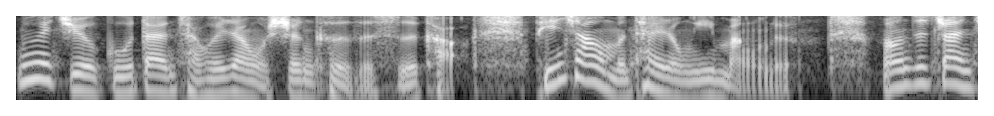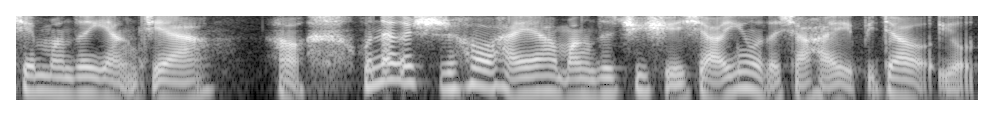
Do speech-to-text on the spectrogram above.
因为只有孤单才会让我深刻的思考。平常我们太容易忙了，忙着赚钱，忙着养家。好，我那个时候还要忙着去学校，因为我的小孩也比较有。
